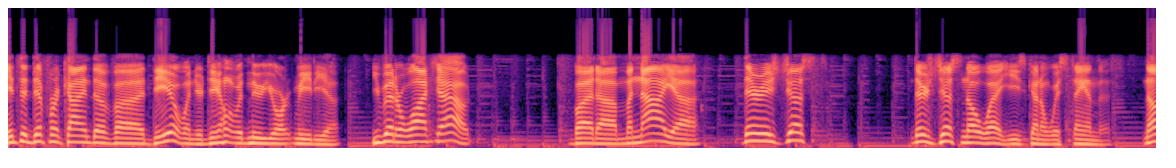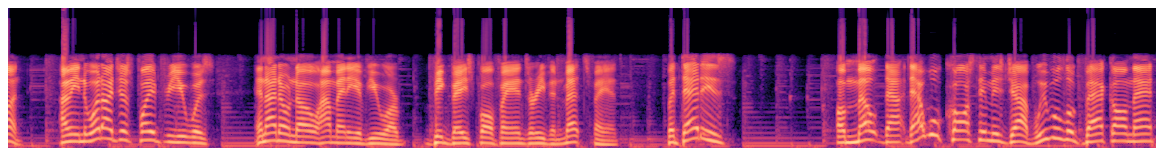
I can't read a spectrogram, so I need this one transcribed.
it's a different kind of uh, deal when you're dealing with New York media. You better watch out. But uh, Minaya, there is just there's just no way he's going to withstand this. None. I mean, what I just played for you was, and I don't know how many of you are big baseball fans or even Mets fans, but that is a meltdown. That will cost him his job. We will look back on that.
